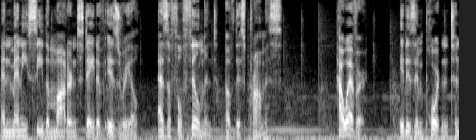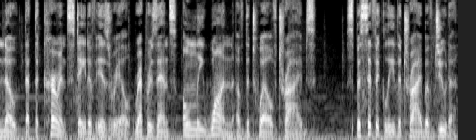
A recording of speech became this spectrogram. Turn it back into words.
and many see the modern state of Israel as a fulfillment of this promise. However, it is important to note that the current state of Israel represents only one of the 12 tribes, specifically the tribe of Judah.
